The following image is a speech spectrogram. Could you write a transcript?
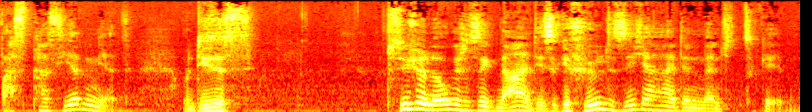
was passiert denn jetzt? Und dieses psychologische Signal, diese gefühlte Sicherheit den Menschen zu geben,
